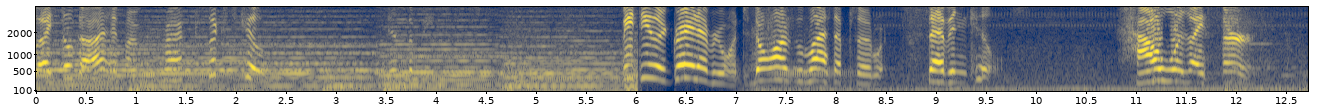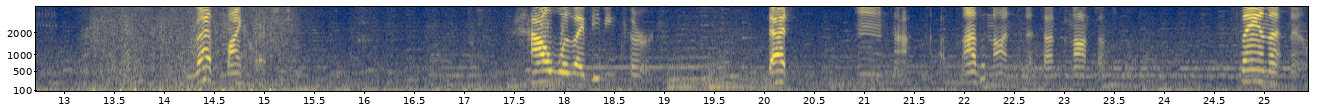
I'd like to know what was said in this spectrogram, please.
Because I still got, if I'm correct, six kills in the BTs. BTs are great, everyone. Don't watch the last episode where seven kills. How was I third? That's my question. How was I beating third? That, mm, nah, that's a non, that's nonsense. Saying that now.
